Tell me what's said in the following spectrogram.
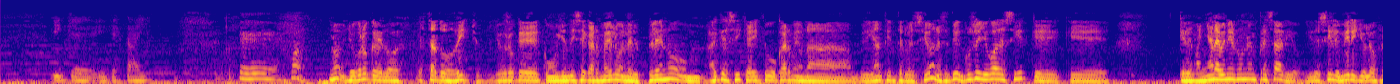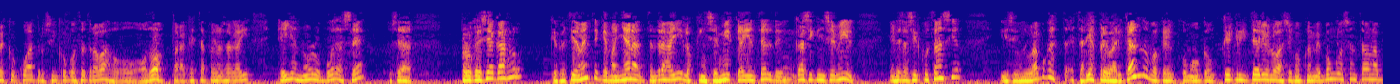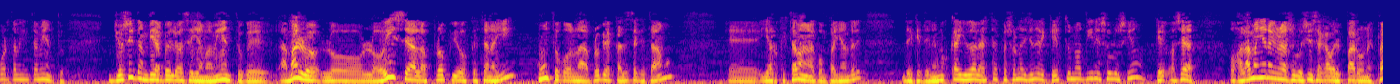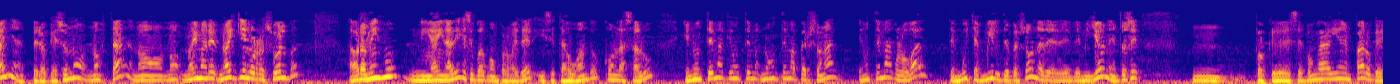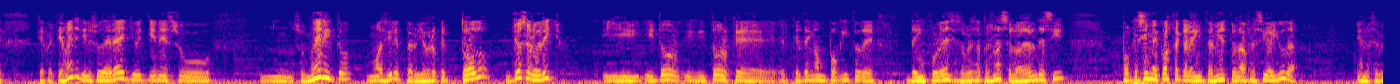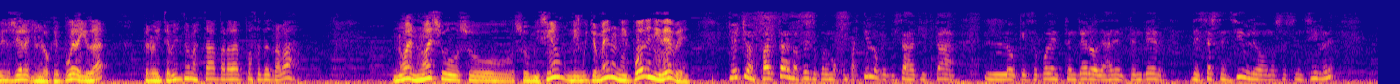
y que, y que está ahí. Eh, no, yo creo que lo, está todo dicho. Yo creo que, como bien dice Carmelo, en el Pleno mm, hay que decir que ahí tuvo Carmen una brillante intervención. En incluso llegó a decir que, que que de mañana venir un empresario y decirle, mire, yo le ofrezco cuatro o cinco puestos de trabajo o, dos para que esta persona salga ahí, ella no lo puede hacer. O sea, por lo que decía Carlos, que efectivamente que mañana tendrás allí los 15.000 que hay en Tel, de mm. casi 15.000 en esas circunstancias, y en segundo lugar porque estarías prevaricando, porque como con qué criterios lo hace, con que me pongo sentado en la puerta del ayuntamiento. Yo sí también apelo a ese llamamiento, que además lo, lo, lo hice a los propios que están allí, junto con la propia alcaldesa que estábamos, eh, y a los que estaban acompañándole de que tenemos que ayudar a estas personas diciéndole que esto no tiene solución que o sea ojalá mañana haya una solución y se acabe el paro en España pero que eso no no está no no no hay manera no hay quien lo resuelva ahora mismo ni hay nadie que se pueda comprometer y se está jugando con la salud en un tema que es un tema no es un tema personal es un tema global de muchas miles de personas de, de, millones. Entonces mm, porque se ponga alguien en paro que, que efectivamente tiene su derecho y tiene su Mm, su mérito, como decirle, pero yo creo que todo, yo se lo he dicho, y, y todo y todo el que el que tenga un poquito de, de influencia sobre esa persona se lo deben decir, porque sí me consta que el ayuntamiento le ha ofrecido ayuda en los servicios sociales, en lo que puede ayudar, pero el ayuntamiento no está para dar puestos de trabajo. No es, no es su, su, su misión, ni mucho menos, ni puede ni debe. Yo he hecho en falta, no sé si podemos compartirlo, que quizás aquí está lo que se puede entender o dejar de entender de ser sensible o no ser sensible,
